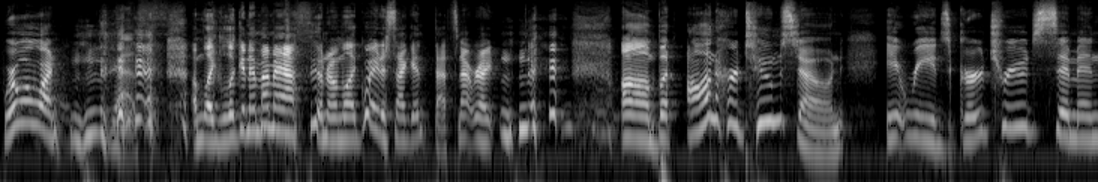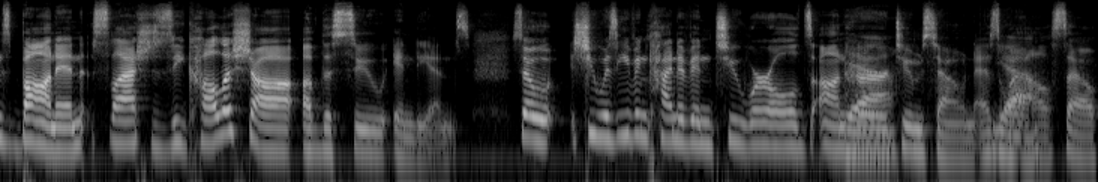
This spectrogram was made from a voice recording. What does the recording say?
World War One. I'm like looking at my math and I'm like, wait a second, that's not right. um, but on her tombstone, it reads Gertrude Simmons Bonnin slash Zitkala-Ša of the Sioux Indians. So she was even kind of in two worlds on her tombstone as Yeah. well. So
